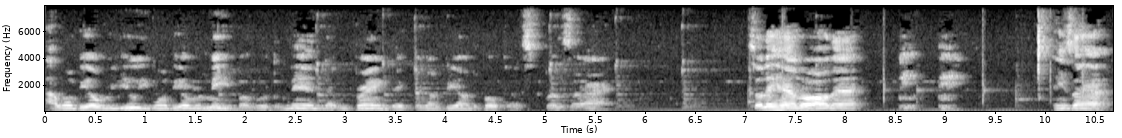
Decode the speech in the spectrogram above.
I won't be over you. You won't be over me. But with the men that we bring, they, are going to be on the both of us. Brothers like, all right. So they handle all that. he's like,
